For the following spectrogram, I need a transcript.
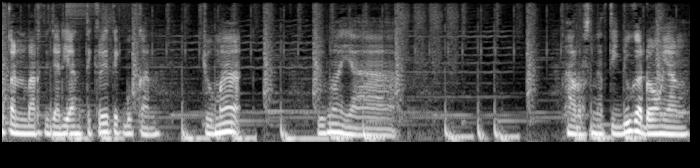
bukan berarti jadi anti kritik bukan. Cuma cuma ya harus ngerti juga dong yang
